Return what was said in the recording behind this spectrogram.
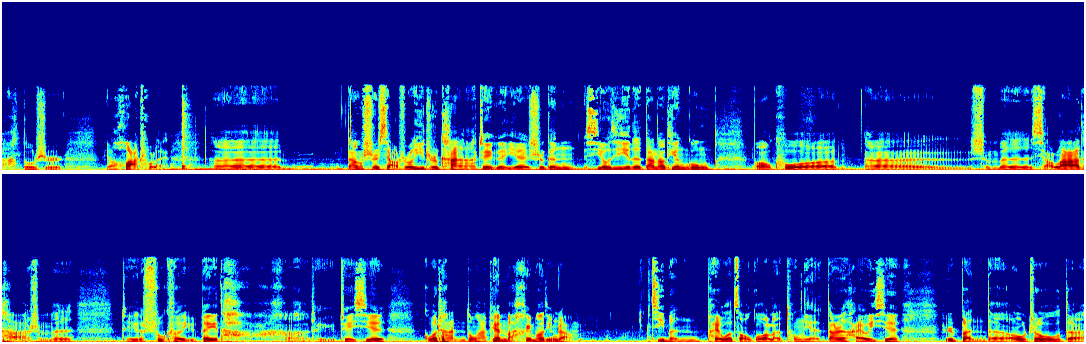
啊，都是要画出来。呃，当时小时候一直看啊，这个也是跟《西游记》的大闹天宫，包括呃什么小邋遢，什么这个舒克与贝塔。啊，这个这些国产动画片吧，《黑猫警长》基本陪我走过了童年。当然，还有一些日本的、欧洲的、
